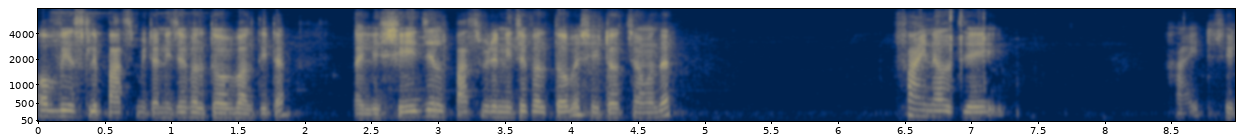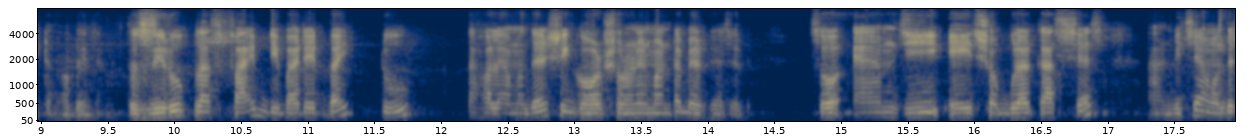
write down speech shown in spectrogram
অবভিয়াসলি পাঁচ মিটার নিচে ফেলতে হবে বালতিটা। তাইলে সেই যে পাঁচ মিটার নিচে ফেলতে হবে, সেটা হচ্ছে আমাদের ফাইনাল যে হাইট সেটা হবে তো zero plus five divided by two তাহলে আমাদের সেই গড় সরণের মানটা বের হয়ে যাবে। সো এম জি এইচ সবগুলার কাজ শেষ, আর নিচে আমাদের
